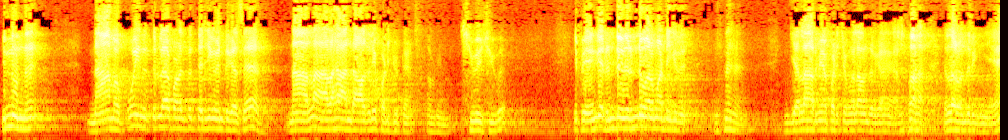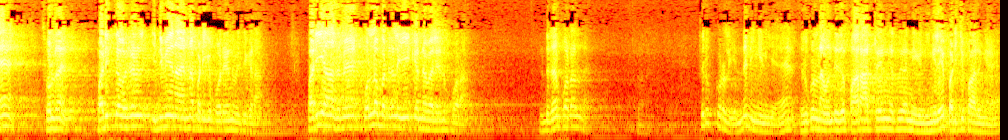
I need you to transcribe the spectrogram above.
இன்னொன்னு நாம போய் இந்த திருவிழா பணத்தை தெரிஞ்சுக்க வேண்டிய சார்? நான் எல்லாம் அழகா அந்த ஆதரவே படிச்சுட்டேன் அப்படின்னு. சிவ சிவ. இப்ப எங்க ரெண்டு ரெண்டு வர மாட்டேங்குது. என்ன? இங்க எல்லாம் அருமையா படிச்சவங்க எல்லாம் வந்திருக்காங்க. எல்லாம் எல்லாரும் வந்திருக்கீங்க. சொல்றேன். படித்தவர்கள் இனிமே நான் என்ன படிக்க போறேன்னு வச்சுக்கிறான். படியாதவன் கொல்லப்பட்டல ஈக்க என்ன வேலைன்னு போறான். ரெண்டுதான் போறான்ல. திருக்குறள் என்ன நீங்க நீங்க? திருக்குறள் நான் வந்து இதை பாராட்டுறேங்கிறது நீங்க நீங்களே படிச்சு பாருங்க.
